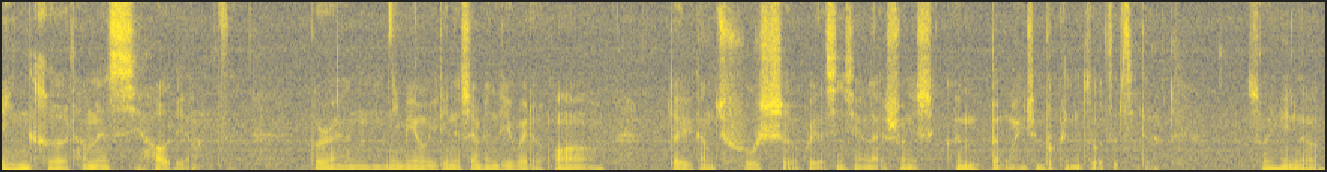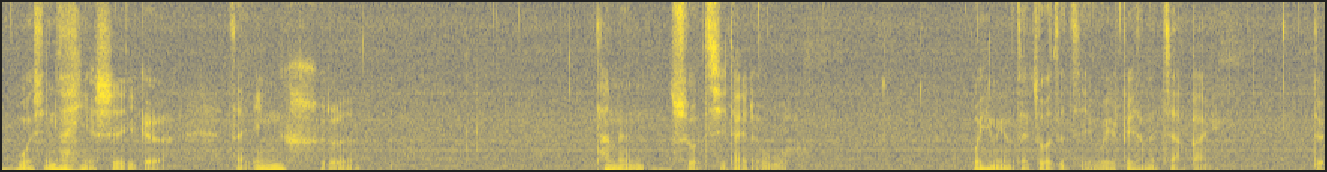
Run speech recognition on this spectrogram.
迎合他们喜好的样子，不然你没有一定的身份地位的话，对于刚出社会的新鲜人来说，你是根本完全不可能做自己的。所以呢，我现在也是一个在迎合他们所期待的我。我也没有在做自己，我也非常的假白。对，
